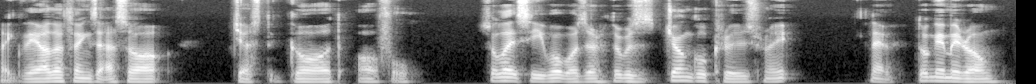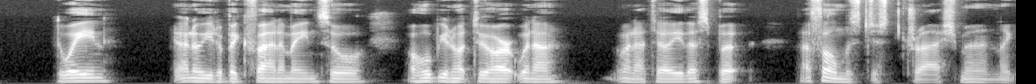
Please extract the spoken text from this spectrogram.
Like the other things that I saw, just god awful. So let's see, what was there? There was Jungle Cruise, right? Now, don't get me wrong, Dwayne. I know you're a big fan of mine, so I hope you're not too hurt when I when I tell you this, but that film was just trash, man. Like,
